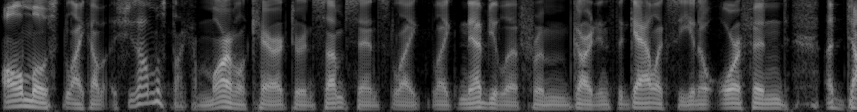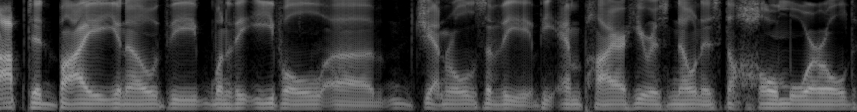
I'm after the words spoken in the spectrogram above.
almost like a she's almost like a Marvel character in some sense, like like Nebula from Guardians of the Galaxy. You know, orphaned, adopted by you know the one of the evil uh, generals of the the Empire. Here is known as the Home World.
